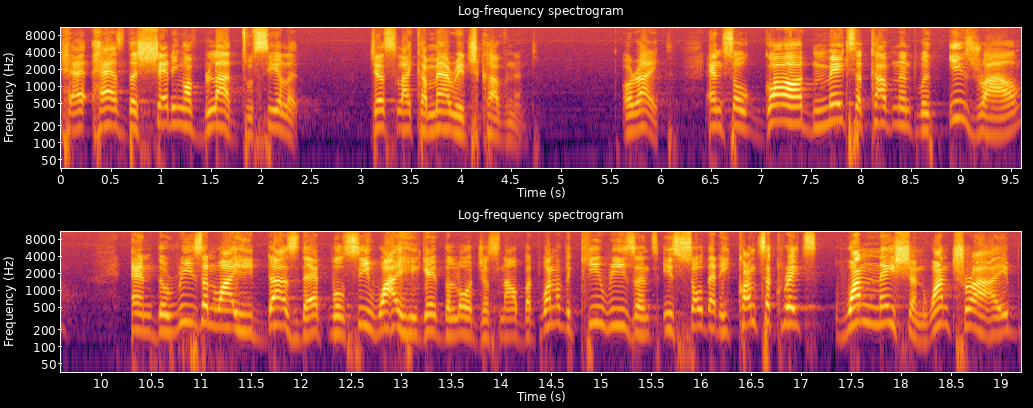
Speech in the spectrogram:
ha- has the shedding of blood to seal it, just like a marriage covenant. All right. And so God makes a covenant with Israel. And the reason why he does that, we'll see why he gave the Lord just now. But one of the key reasons is so that he consecrates one nation, one tribe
